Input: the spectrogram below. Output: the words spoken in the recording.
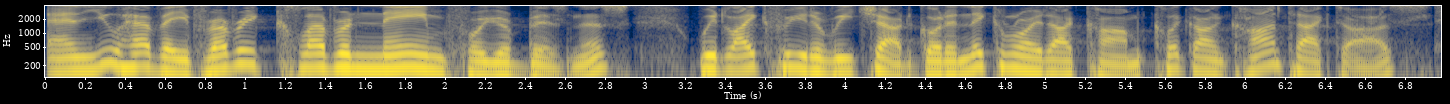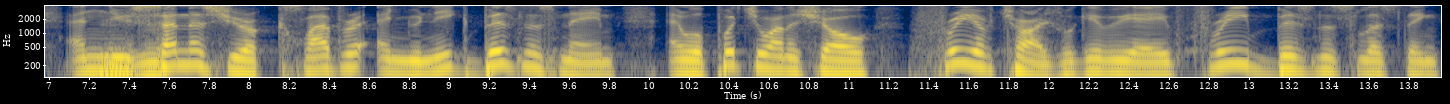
And you have a very clever name for your business, we'd like for you to reach out. Go to nickandroy.com, click on Contact Us, and you send us your clever and unique business name, and we'll put you on the show free of charge. We'll give you a free business listing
